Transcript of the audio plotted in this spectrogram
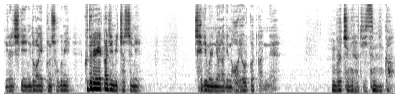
이런 식의 임도왕이 푼 소금이 그들에게까지 미쳤으니 책임을 면하기는 어려울 것 같네. 물증이라도 있습니까?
